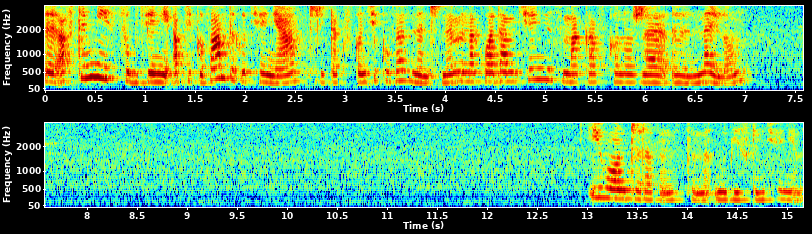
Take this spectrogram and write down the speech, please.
Y, A w tym miejscu, gdzie nie aplikowałam tego cienia, czyli tak w kąciku wewnętrznym, nakładam cień z maka w kolorze y, nylon. I łączę razem z tym niebieskim cieniem.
